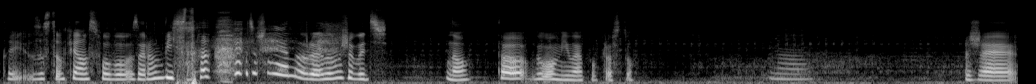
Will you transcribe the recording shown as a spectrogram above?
Tutaj zastąpiłam słowo zarąbista, chociaż nie, dobra, no może być, no, to było miłe po prostu, No. że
